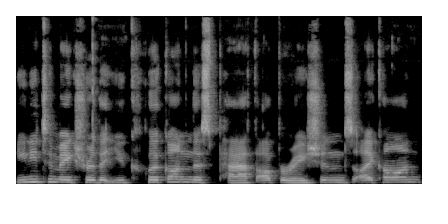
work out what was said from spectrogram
You need to make sure that you click on this path operations icon.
